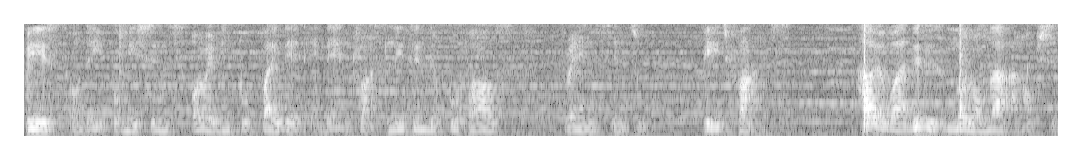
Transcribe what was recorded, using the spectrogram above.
based on the informations already provided and then translating the profile's friends into page fans. However, this is no longer an option.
